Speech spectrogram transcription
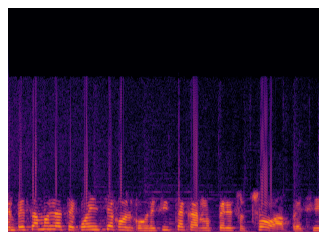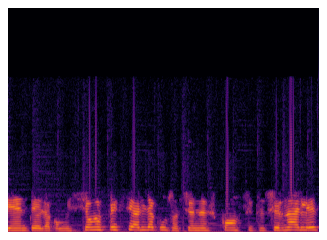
Empezamos la secuencia con el congresista Carlos Pérez Ochoa, presidente de la Comisión Especial de Acusaciones Constitucionales,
